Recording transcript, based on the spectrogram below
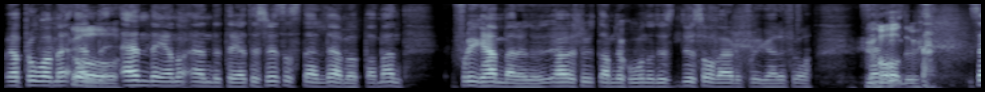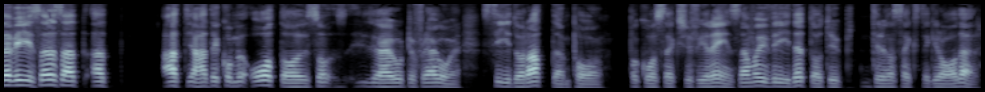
Och jag provade med oh. en, en och en tre. Till slut så ställde jag mig upp. Men flyg hem med det nu. Jag har slut ammunition och du, du är så värd att flyga härifrån. Sen, ja, du. sen visade det sig att, att, att jag hade kommit åt då, så, jag har gjort det flera gånger, sidoratten på, på K624 in. Så den var ju vridet då typ 360 grader.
